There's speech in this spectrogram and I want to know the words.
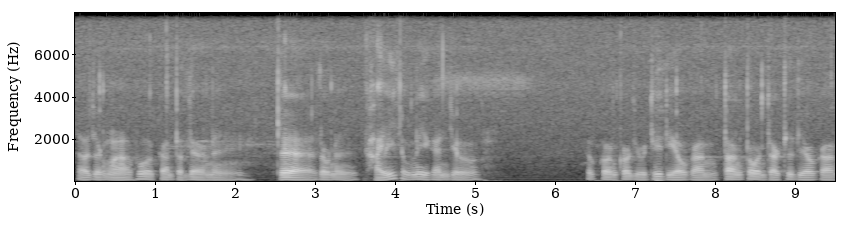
เราจึงมาพูดกันต่อเรื่องนี้แก้ตรงนี้ไขตรงนี้กันอยู่ ทุกคนก็อยู่ที่เดียวกัน ตั้งต้นจากที่เดียวกัน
